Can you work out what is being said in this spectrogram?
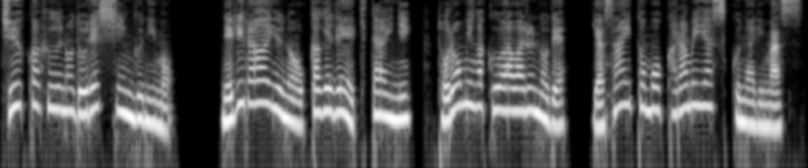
中華風のドレッシングにも練りラー油のおかげで液体にとろみが加わるので野菜とも絡みやすくなります。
